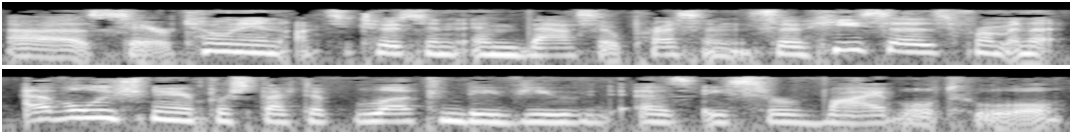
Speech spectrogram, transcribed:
uh, serotonin, oxytocin, and vasopressin. So he says from an evolutionary perspective, love can be viewed as a survival tool,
